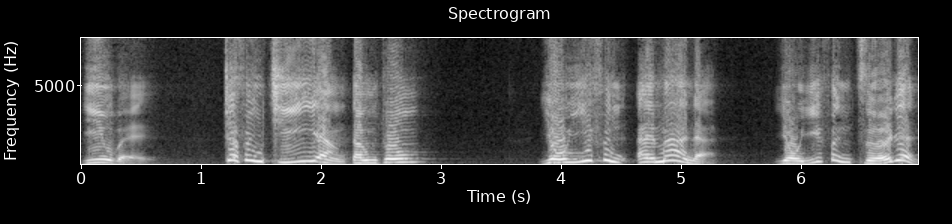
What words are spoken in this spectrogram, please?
因为这份给养当中有一份爱曼呢，有一份责任，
